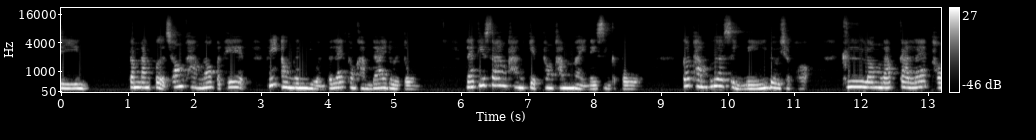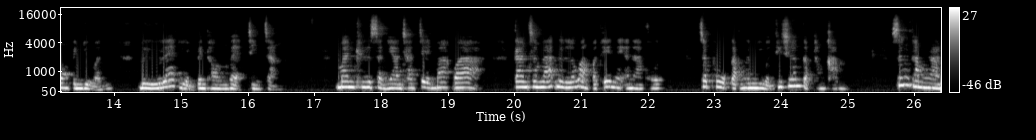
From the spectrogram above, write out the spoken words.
จีนกำลังเปิดช่องทางนอกประเทศ ให้เอาเงินหยวนไปแลกทองคำได้โดยตรง และที่สร้างคลังเก็บทองคำใหม่ในสิงคโปร์ก็ทำเพื่อสิ่งนี้โดยเฉพาะ คือรองรับการแลกทองเป็นหยวน หรือแลกหยวนเป็นทองแบบจริงจัง มันคือสัญญาณชัดเจนมากว่า การชำระเงินระหว่างประเทศในอนาคต จะผูกกับเงินหยวนที่เชื่อมกับทองคำซึ่งทำงาน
